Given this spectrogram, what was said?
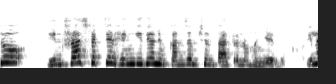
ಸೊ ಇನ್ಫ್ರಾಸ್ಟ್ರಕ್ಚರ್ ಹೆಂಗಿದೆಯೋ ನಿಮ್ ಕನ್ಸಂಪ್ಷನ್ ಪ್ಯಾಟರ್ನ್ ಹಂಗೆ ಇರ್ಬೇಕು. ಇಲ್ಲ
